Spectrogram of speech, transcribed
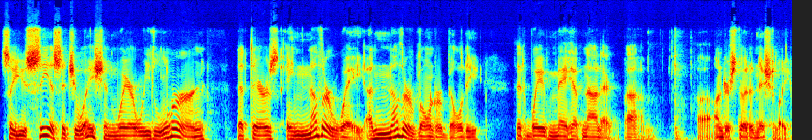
So you see a situation where we learn that there's another way, another vulnerability that we may have not um, uh, understood initially.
